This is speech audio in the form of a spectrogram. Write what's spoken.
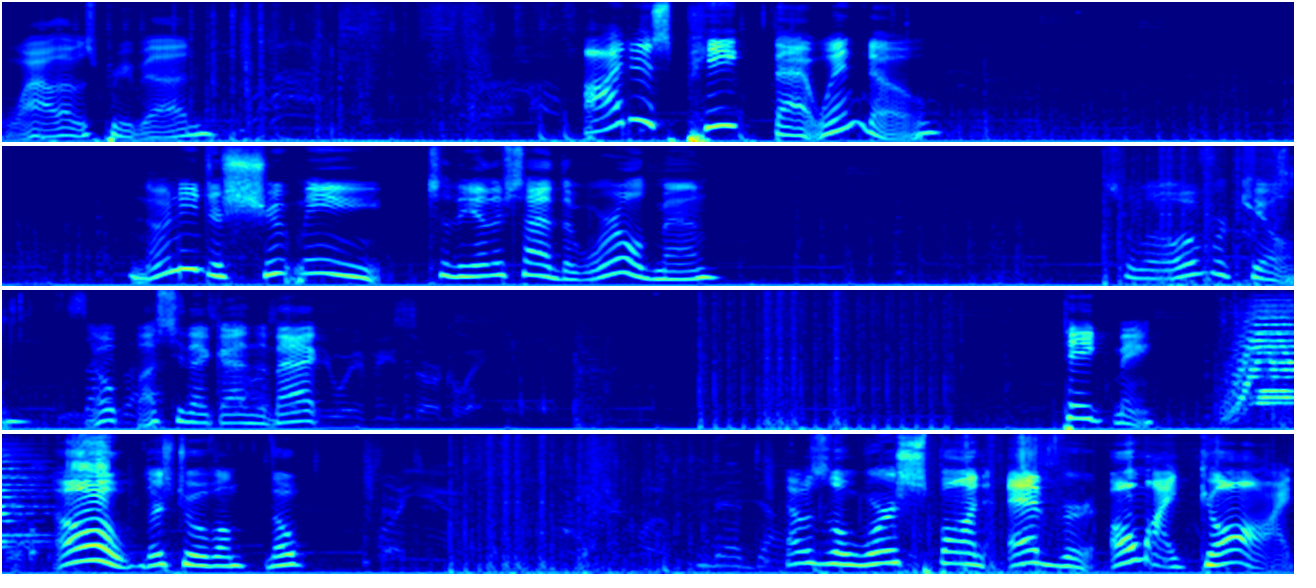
Wow, that was pretty bad. I just peeked that window. No need to shoot me to the other side of the world, man. It's a little overkill. Nope, I see that guy in the back. Me. Oh, there's two of them. Nope. That was the worst spawn ever. Oh my god.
